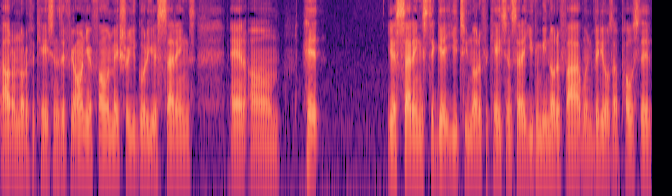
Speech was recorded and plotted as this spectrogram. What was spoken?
not- notifications. If you're on your phone, make sure you go to your settings and um hit your settings to get YouTube notifications so that you can be notified when videos are posted.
